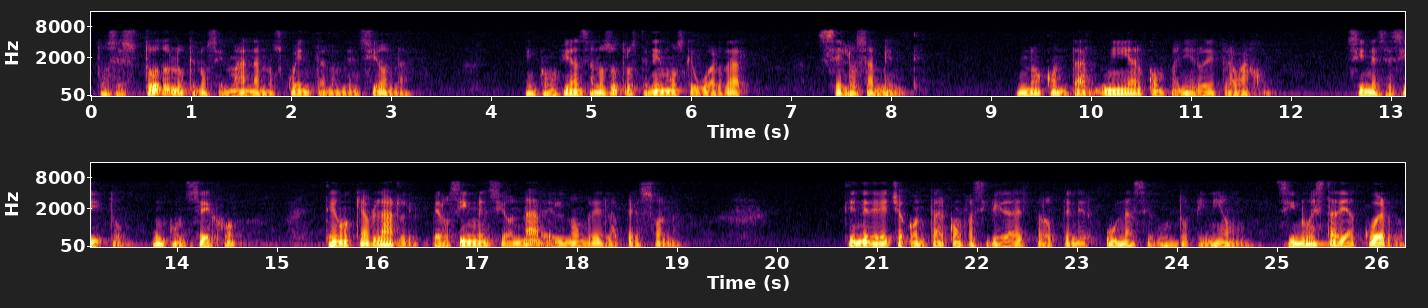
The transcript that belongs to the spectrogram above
Entonces, todo lo que nos emana, nos cuenta, nos menciona, en confianza nosotros tenemos que guardar celosamente. No contar ni al compañero de trabajo. Si necesito un consejo, tengo que hablarle, pero sin mencionar el nombre de la persona. Tiene derecho a contar con facilidades para obtener una segunda opinión. Si no está de acuerdo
